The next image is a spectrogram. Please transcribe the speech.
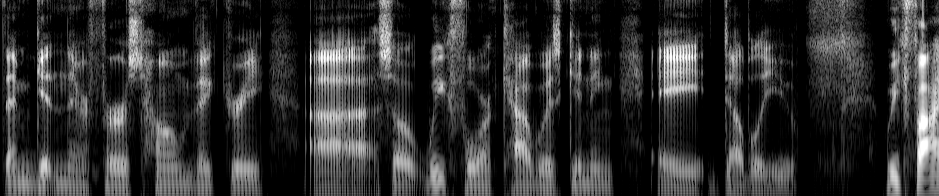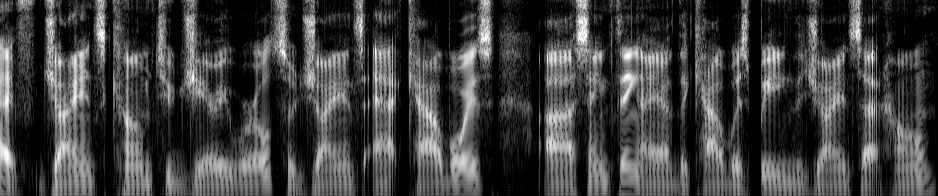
them getting their first home victory. Uh, so week four, Cowboys getting a W. Week five, Giants come to Jerry World. So Giants at Cowboys. Uh, same thing. I have the Cowboys beating the Giants at home.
